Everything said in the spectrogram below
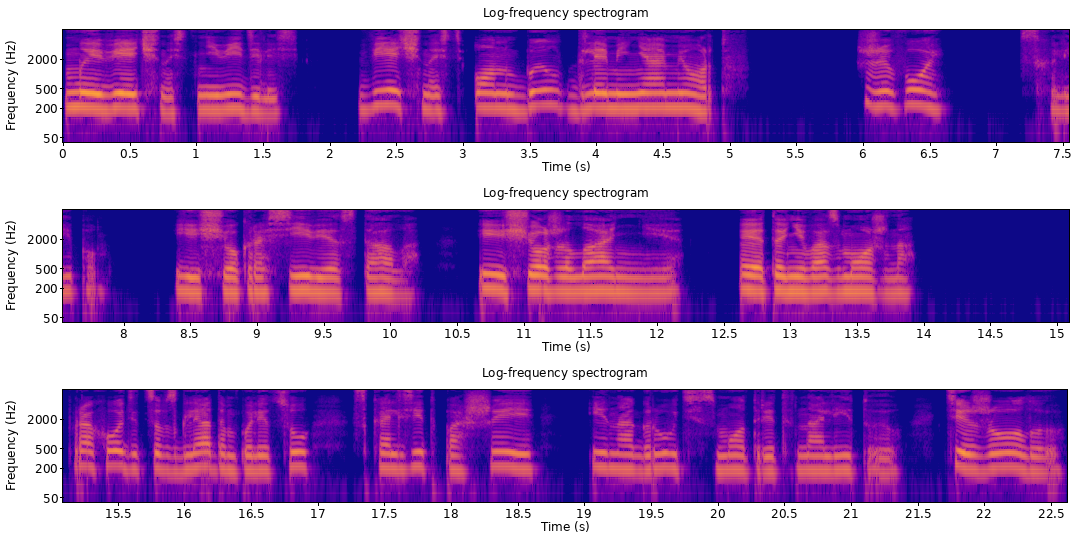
Мы вечность не виделись. Вечность он был для меня мертв. Живой, с хлипом. Еще красивее стало, еще желаннее. Это невозможно. Проходится взглядом по лицу, скользит по шее и на грудь смотрит налитую, тяжелую.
